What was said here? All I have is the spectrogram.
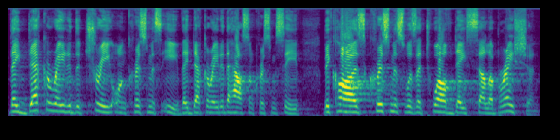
they decorated the tree on Christmas Eve. They decorated the house on Christmas Eve because Christmas was a 12 day celebration.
